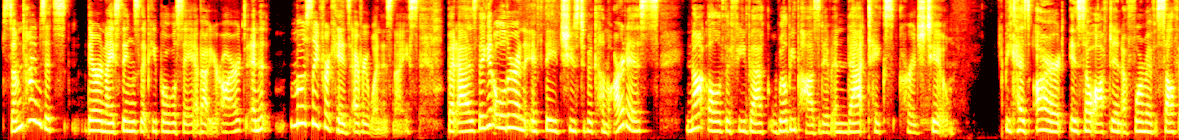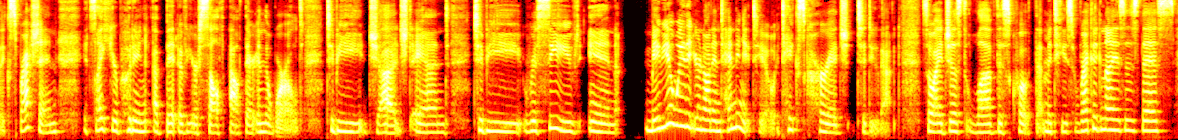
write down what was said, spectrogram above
Sometimes it's there are nice things that people will say about your art and it, mostly for kids everyone is nice. But as they get older and if they choose to become artists, not all of the feedback will be positive and that takes courage too because art is so often a form of self expression, it's like you're putting a bit of yourself out there in the world to be judged and to be received in maybe a way that you're not intending it to. It takes courage to do that. So I just love this quote that Matisse recognizes this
